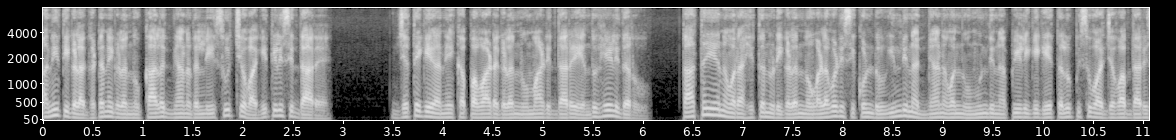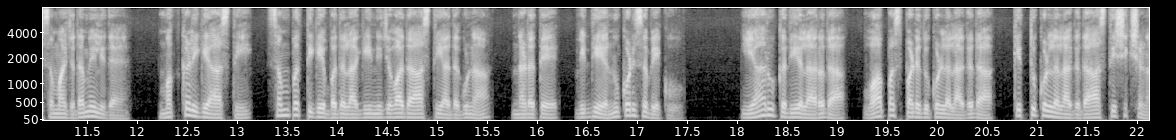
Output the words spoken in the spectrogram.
ಅನೀತಿಗಳ ಘಟನೆಗಳನ್ನು ಕಾಲಜ್ಞಾನದಲ್ಲಿ ಸೂಚ್ಯವಾಗಿ ತಿಳಿಸಿದ್ದಾರೆ. ಜತೆಗೆ ಅನೇಕ ಪವಾಡಗಳನ್ನು ಮಾಡಿದ್ದಾರೆ ಎಂದು ಹೇಳಿದರು. ತಾತಯ್ಯನವರ ಹಿತನುಡಿಗಳನ್ನು ಅಳವಡಿಸಿಕೊಂಡು ಇಂದಿನ ಜ್ಞಾನವನ್ನು ಮುಂದಿನ ಪೀಳಿಗೆಗೆ ತಲುಪಿಸುವ ಜವಾಬ್ದಾರಿ ಸಮಾಜದ ಮೇಲಿದೆ. ಮಕ್ಕಳಿಗೆ ಆಸ್ತಿ, ಸಂಪತ್ತಿಗೆ ಬದಲಾಗಿ ನಿಜವಾದ ಆಸ್ತಿಯಾದ ಗುಣ, ನಡತೆ, ವಿದ್ಯೆಯನ್ನು ಕೊಡಿಸಬೇಕು. ಯಾರು ಕದಿಯಲಾರದ, ವಾಪಸ್ ಪಡೆದುಕೊಳ್ಳಲಾಗದ, ಕಿತ್ತುಕೊಳ್ಳಲಾಗದ ಆಸ್ತಿ ಶಿಕ್ಷಣ.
